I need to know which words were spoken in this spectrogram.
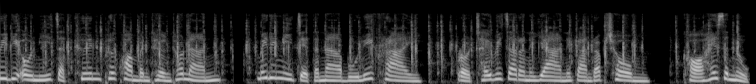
วิดีโอนี้จัดขึ้นเพื่อความบันเทิงเท่านั้น ไม่ได้มีเจตนาบูลลี่ใคร โปรดใช้วิจารณญาณในการรับชม ขอให้สนุก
